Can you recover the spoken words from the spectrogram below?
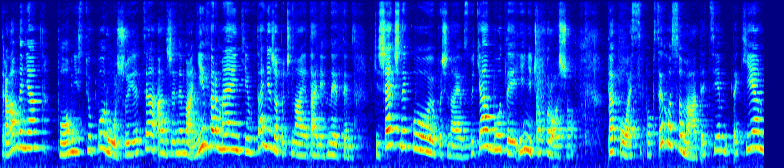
травлення повністю порушується, адже нема ні ферментів, та їжа починає далі гнити в кишечнику, починає вздуття бути і нічого хорошого. Так ось, по психосоматиці таке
